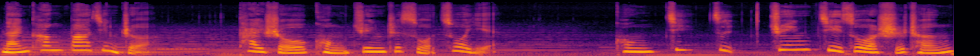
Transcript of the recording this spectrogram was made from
南康八境者，太守孔君之所作也。孔既自君既作石城。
